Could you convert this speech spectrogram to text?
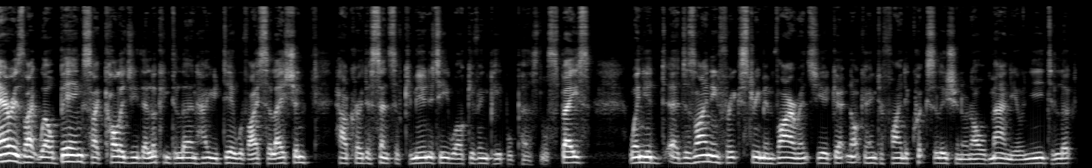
areas like well being, psychology, they're looking to learn how you deal with isolation, how to create a sense of community while giving people personal space. When you're uh, designing for extreme environments, you're not going to find a quick solution or an old manual, and you need to look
